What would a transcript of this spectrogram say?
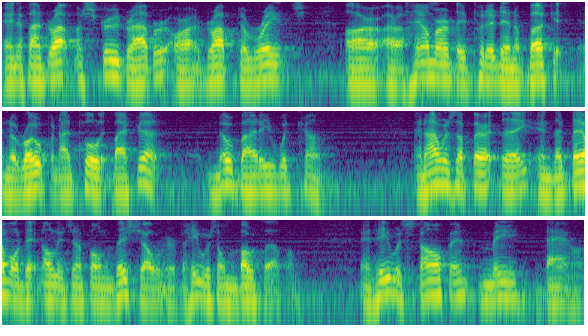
And if I dropped my screwdriver or I dropped a wrench or, or a hammer, they put it in a bucket and a rope and I'd pull it back up. Nobody would come. And I was up there that day, and the devil didn't only jump on this shoulder, but he was on both of them. And he was stomping me down.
